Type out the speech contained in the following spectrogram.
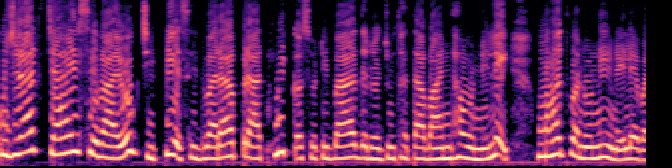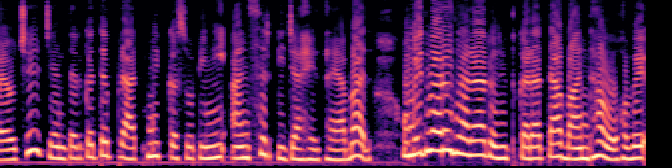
ગુજરાત જાહેર સેવા આયોગ જીપીએસસી દ્વારા પ્રાથમિક કસોટી બાદ રજૂ થતા વાંધાઓને લઈ મહત્વનો નિર્ણય લેવાયો છે, જે અંતર્ગત પ્રાથમિક કસોટીની આન્સર કી જાહેર થયા બાદ ઉમેદવારો દ્વારા રજૂ કરાતા વાંધાઓ હવે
